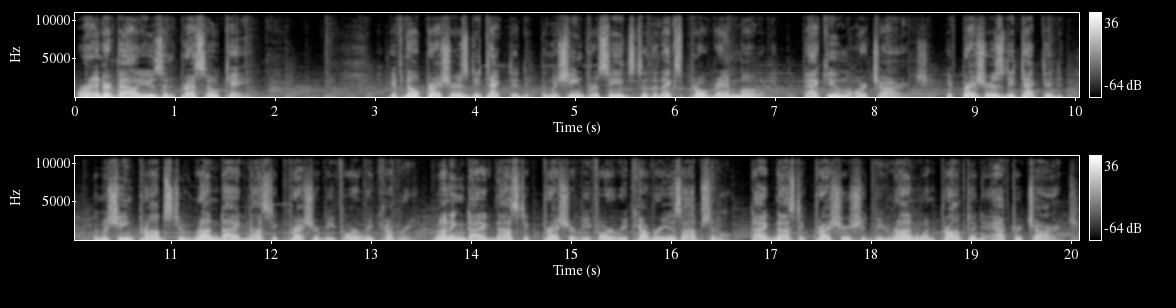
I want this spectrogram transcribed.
or enter values and press OK. If no pressure is detected, the machine proceeds to the next program mode, vacuum or charge. If pressure is detected, the machine prompts to run diagnostic pressure before recovery. Running diagnostic pressure before recovery is optional. Diagnostic pressure should be run when prompted after charge.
